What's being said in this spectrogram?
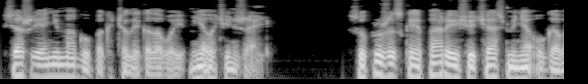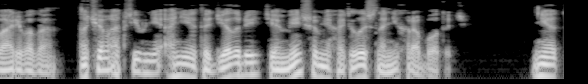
Все же я не могу, покачал я головой, мне очень жаль. Супружеская пара еще час меня уговаривала. Но чем активнее они это делали, тем меньше мне хотелось на них работать. Нет,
